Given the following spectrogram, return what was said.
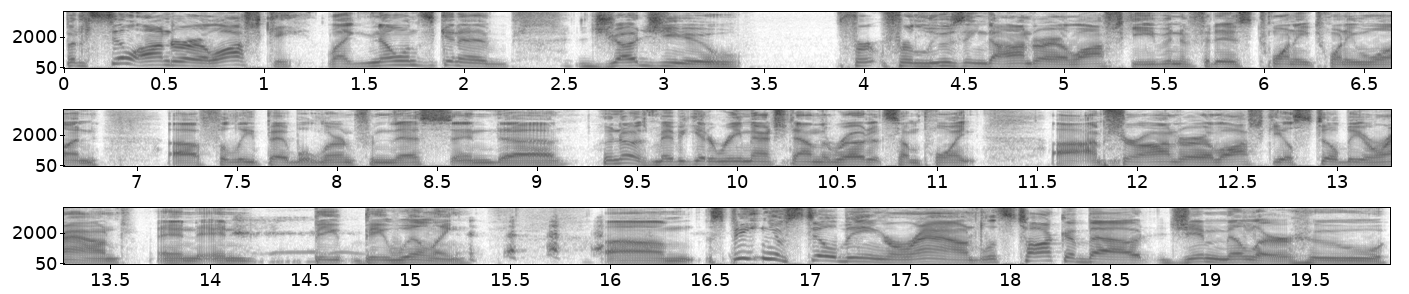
but it's still Andrei Arlovski. Like no one's gonna judge you for, for losing to Andrei Arlovski, even if it is 2021. Uh, Felipe will learn from this, and uh, who knows, maybe get a rematch down the road at some point. Uh, I'm sure Andrei Arlovski will still be around and, and be, be willing. Um, speaking of still being around, let's talk about Jim Miller, who,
